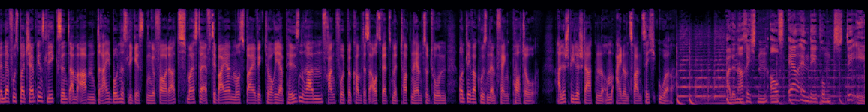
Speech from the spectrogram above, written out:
In der Fußball Champions League sind am Abend drei Bundesligisten gefordert. Meister FC Bayern muss bei Viktoria Pilsen ran, Frankfurt bekommt es auswärts mit Tottenham zu tun und Leverkusen empfängt Porto. Alle Spiele starten um 21 Uhr. Alle Nachrichten auf rnd.de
